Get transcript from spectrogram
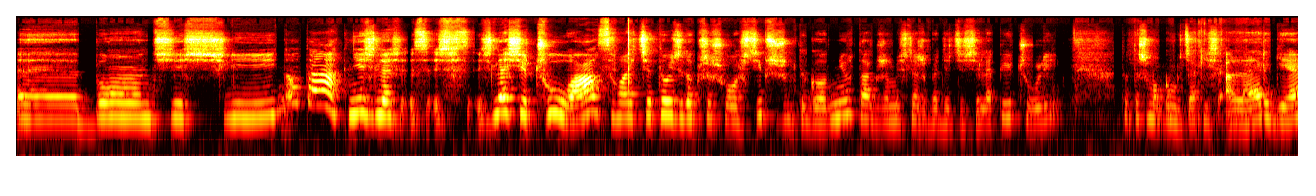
yy, bądź jeśli, no tak, nieźle, źle się czuła, słuchajcie, to idzie do przyszłości w przyszłym tygodniu, także myślę, że będziecie się lepiej czuli. To też mogą być jakieś alergie,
